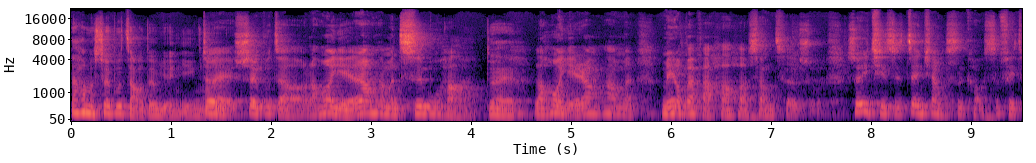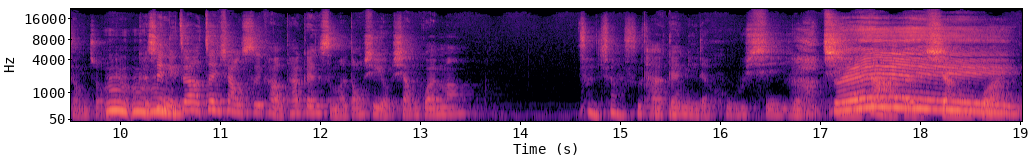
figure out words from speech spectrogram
让他们睡不着的原因，对，睡不着，然后也让他们吃不好，对，然后也让他们没有办法好好上厕所，所以其实正向思考是非常重要。嗯嗯嗯。可是你知道正向思考它跟什么东西有相关吗？正向思考，它跟你的呼吸有极大的相关。对，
